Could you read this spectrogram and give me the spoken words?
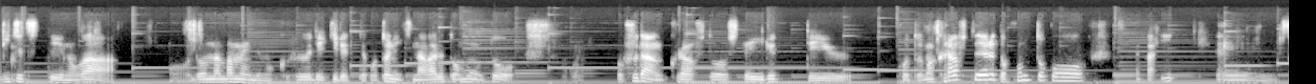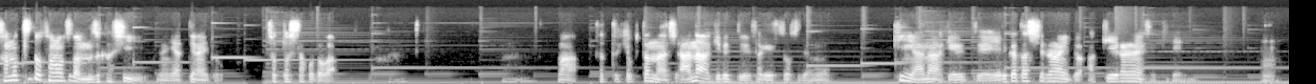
技術っていうのがどんな場面でも工夫できるってことにつながると思うと、普段クラフトをしているっていうこと、まあ、クラフトやると本当こう、なんかい、えーその都度その都度難しい、ね、やってないと。ちょっとしたことが。うんまあ、たった極端な話、穴開けるっていう作業一つでも、木に穴開けるってやり方知らないと開けられないですよ、綺麗に。うん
